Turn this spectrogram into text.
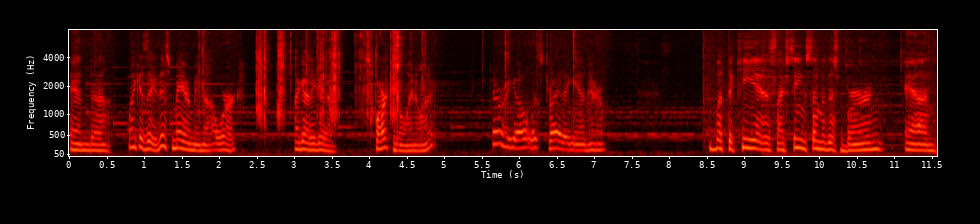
And uh, like I say, this may or may not work. I got to get a spark going on it. There we go. Let's try it again here. But the key is, I've seen some of this burn, and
